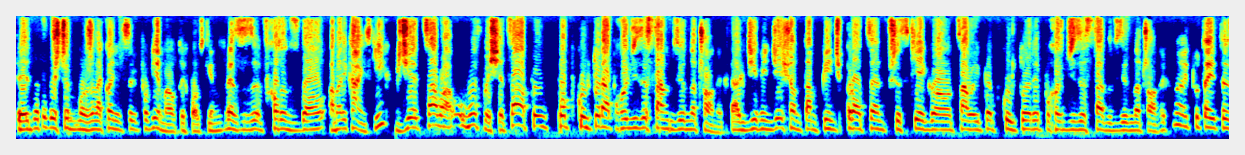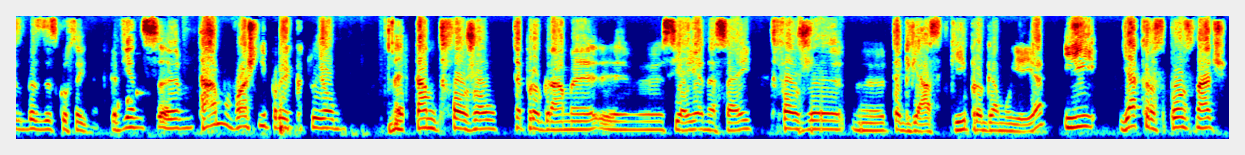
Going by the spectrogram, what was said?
e, dlatego jeszcze może na koniec sobie powiemy o tych polskich. Natomiast wchodząc do amerykańskich, gdzie cała, umówmy się, cała popkultura pochodzi ze Stanów Zjednoczonych, tak? 95% wszystkiego, całej popkultury pochodzi ze Stanów Zjednoczonych. No i tutaj to jest bezdyskusyjne. Więc tam właśnie projektują tam tworzą te programy y, CIA, NSA, tworzy y, te gwiazdki, programuje je i jak rozpoznać,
